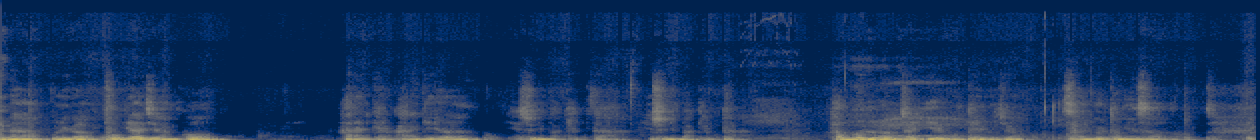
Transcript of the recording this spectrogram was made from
그러나 우리가 포기하지 않고 하나님께로 가는 길은 예수님밖에 없다. 예수님밖에 없다. 한 번으로는 잘 이해 못해요. 그죠? 삶을 통해서 잘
